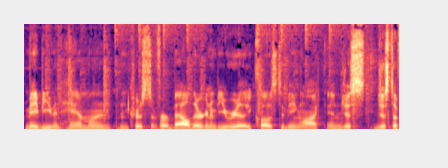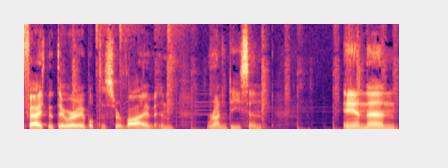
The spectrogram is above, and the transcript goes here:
maybe even Hamlin and Christopher Bell, they're going to be really close to being locked in. Just just the fact that they were able to survive and run decent. And then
